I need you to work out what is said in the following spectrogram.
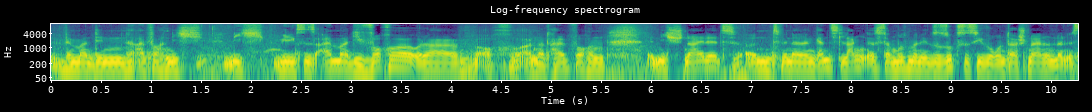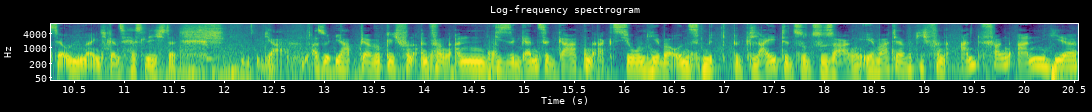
wenn man den einfach nicht, nicht wenigstens einmal die Woche oder auch anderthalb Wochen nicht schneidet und wenn er dann ganz lang ist, dann muss man den so sukzessive runterschneiden und dann ist der unten eigentlich ganz hässlich. Ja, also ihr habt ja wirklich von Anfang an diese ganze Gartenaktion hier bei uns mit begleitet sozusagen. Ihr wart ja wirklich von Anfang an hier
